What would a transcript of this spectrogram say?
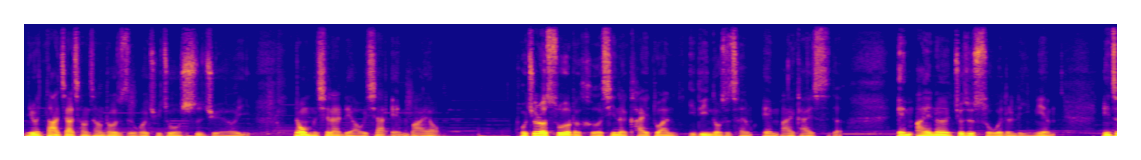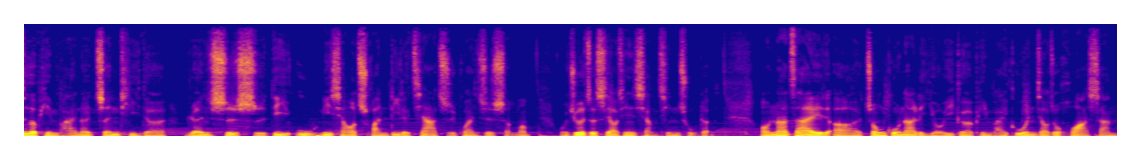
因为大家常常都是只会去做视觉而已。那我们先来聊一下 MI 哦。我觉得所有的核心的开端一定都是从 MI 开始的。MI 呢，就是所谓的理念。你这个品牌呢，整体的人事、时地、物，你想要传递的价值观是什么？我觉得这是要先想清楚的。哦，那在呃中国那里有一个品牌顾问叫做华山，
